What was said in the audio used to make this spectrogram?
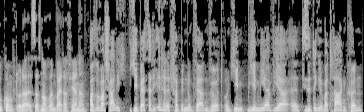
Zukunft oder ist das noch in weiter Ferne? Also wahrscheinlich, je besser die Internetverbindung werden wird und je, je mehr wir äh, diese Dinge übertragen können,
